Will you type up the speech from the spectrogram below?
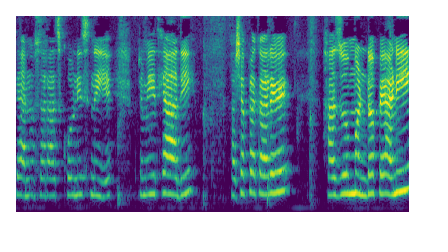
त्यानुसार आज कोणीच नाही आहे तर मी इथे आधी अशा प्रकारे हा जो मंडप आहे आणि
